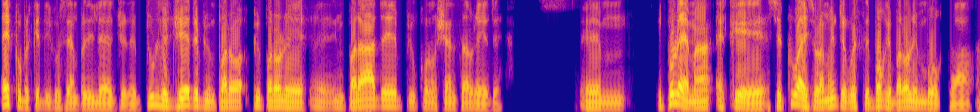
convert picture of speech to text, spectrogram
Ecco perché dico sempre di leggere, più leggete, più, imparo- più parole eh, imparate, più conoscenza avrete. Ehm, il problema è che se tu hai solamente queste poche parole in bocca, eh,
